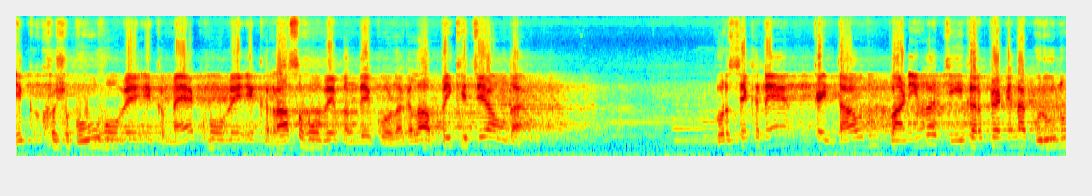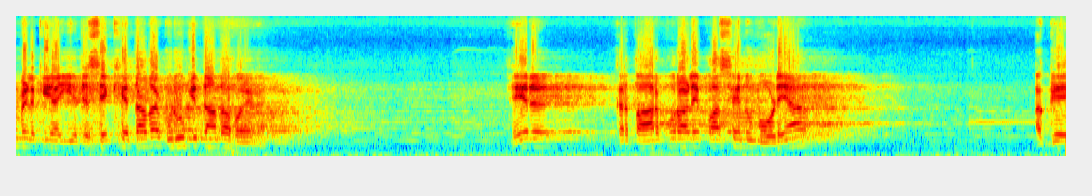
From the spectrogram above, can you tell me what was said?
ਇੱਕ ਖੁਸ਼ਬੂ ਹੋਵੇ, ਇੱਕ ਮਹਿਕ ਹੋਵੇ, ਇੱਕ ਰਸ ਹੋਵੇ ਬੰਦੇ ਕੋਲ, ਅਗਲਾ ਆਪੇ ਹੀ ਖਿੱਚਿਆ ਆਉਂਦਾ ਗੁਰਸਿੱਖ ਨੇ ਘੰਟਾ ਉਹਨੂੰ ਬਾਣੀ, ਉਹਦਾ ਜੀ ਕਰ ਪਿਆ, ਕਹਿੰਦਾ ਗੁਰੂ ਨੂੰ ਮਿਲ ਕੇ ਆਈਏ ਤੇ ਸਿੱਖ ਏਦਾਂ ਦਾ, ਗੁਰੂ ਕਿੱਦਾਂ ਦਾ ਹੋਏਗਾ? ਫਿਰ ਕਰਤਾਰਪੁਰ ਵਾਲੇ ਪਾਸੇ ਨੂੰ ਮੋੜਿਆ, ਅੱਗੇ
